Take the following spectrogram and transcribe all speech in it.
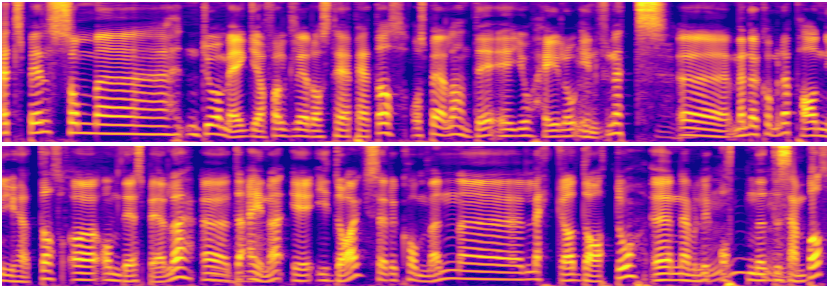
Et spill som uh, du og meg iallfall gleder oss til, Peter, å spille, det er jo Halo Mm. Infinite. Eh, men det kommer et par nyheter uh, om det spillet. Mm. Det ene er i dag, så er det kommet en uh, lekka dato, nemlig 8. Mm. desember.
